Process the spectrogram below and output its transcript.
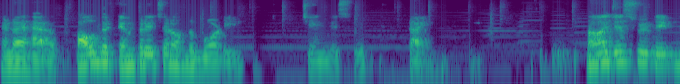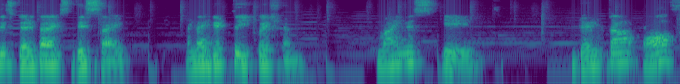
and I have how the temperature of the body changes with time. Now I just will take this delta x this side and I get the equation minus a delta of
